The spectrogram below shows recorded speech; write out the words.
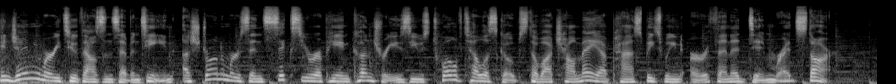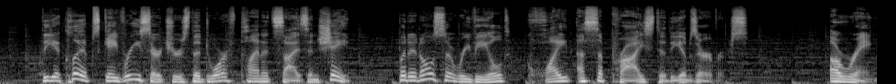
In January 2017, astronomers in six European countries used 12 telescopes to watch Haumea pass between Earth and a dim red star. The eclipse gave researchers the dwarf planet's size and shape, but it also revealed quite a surprise to the observers. A ring.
